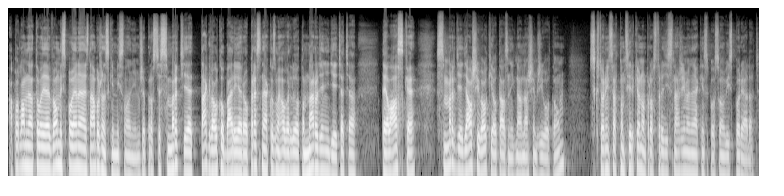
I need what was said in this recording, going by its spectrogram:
a podľa mňa to je veľmi spojené aj s náboženským myslením, že proste smrť je tak veľkou bariérou, presne ako sme hovorili o tom narodení dieťaťa, tej láske. Smrť je ďalší veľký otáznik nad našim životom, s ktorým sa v tom cirkevnom prostredí snažíme nejakým spôsobom vysporiadať.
